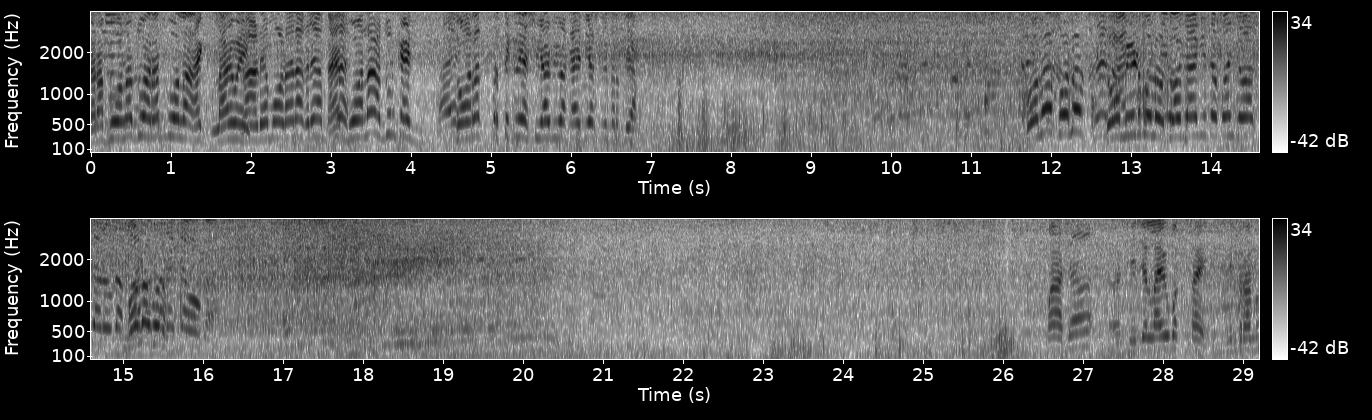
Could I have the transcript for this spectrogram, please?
जरा बोला जोरात बोला. ऐक लाईव्ह आहे गाड्या मोडायला लागल्या नाही बोला अजून काय. काय? जोरात प्रतिक्रिया शिव्या बिव्या काय ती असली तर द्या. बोलो बोलो. दो मिनिट बोलो दो कौन जवाबदार होगा बोलो, बोलो। होगा माझ्या हे जे लाईव्ह बघताय मित्रांनो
